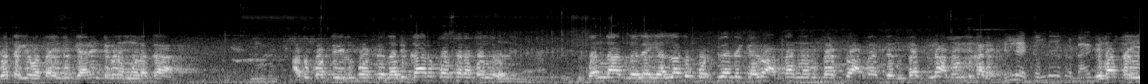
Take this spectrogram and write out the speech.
ಜೊತೆಗೆ ಇವತ್ತು ಐದು ಗ್ಯಾರಂಟಿಗಳ ಮೂಲಕ ಅದು ಕೊಟ್ಟು ಇದು ಅಂತ ಅಧಿಕಾರಕ್ಕೋಸ್ಕರ ಬಂದ್ರು. ಬಂದಾದ್ಮೇಲೆ ಎಲ್ಲದೂ ಕೊಡ್ತೀವಿ ಅಂತ ಕೇಳಿದ್ರು ಅರ್ಧ ನನ್ನ ಬೆಟ್ಟು ಅರ್ಧ ಜನ ಬೆಟ್ಟಿಲ್ಲ ಅದೊಂದು ಕಡೆ. ಇವತ್ತ ಈ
